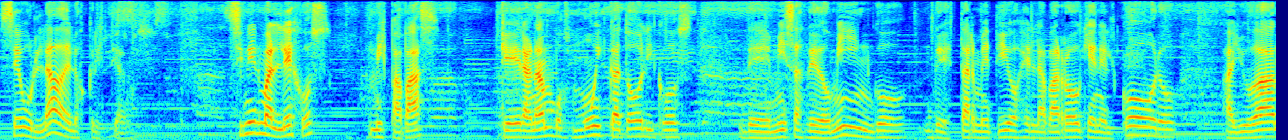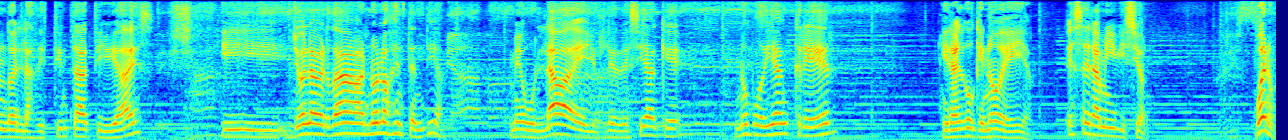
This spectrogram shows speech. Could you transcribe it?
se burlaba de los cristianos. Sin ir más lejos, mis papás, que eran ambos muy católicos, de misas de domingo, de estar metidos en la parroquia, en el coro, ayudando en las distintas actividades, y yo la verdad no los entendía. Me burlaba de ellos, les decía que no podían creer en algo que no veían. Esa era mi visión. Bueno,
